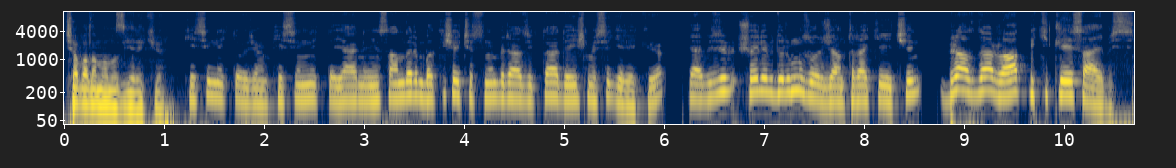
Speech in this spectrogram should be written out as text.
çabalamamız gerekiyor. Kesinlikle hocam kesinlikle yani insanların bakış açısının birazcık daha değişmesi gerekiyor. Ya bizim şöyle bir durumumuz var hocam Trakya için. Biraz daha rahat bir kitleye sahibiz.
